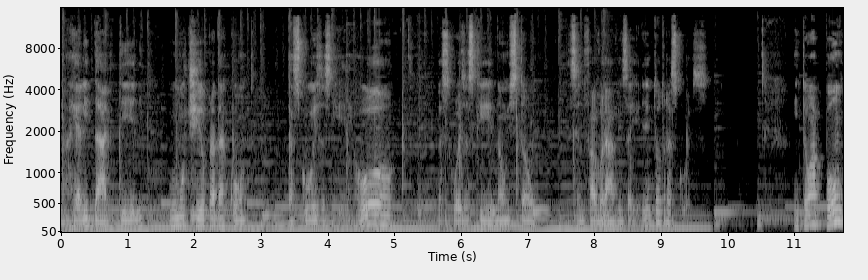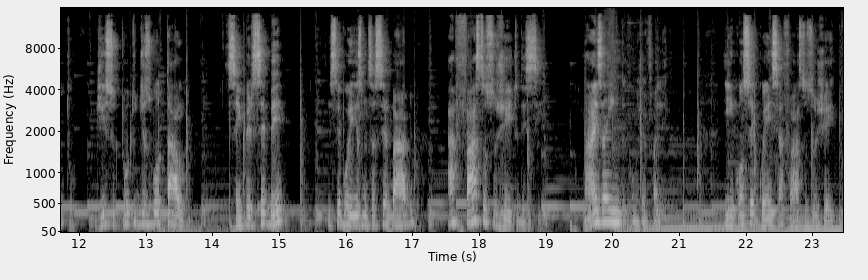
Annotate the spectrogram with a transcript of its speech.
na, realidade dele um motivo para dar conta das coisas que ele errou, das coisas que não estão sendo favoráveis a ele, entre outras coisas. Então, a ponto disso tudo de esgotá-lo, sem perceber, esse egoísmo exacerbado afasta o sujeito de si. Mais ainda, como já falei. E em consequência afasta o sujeito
